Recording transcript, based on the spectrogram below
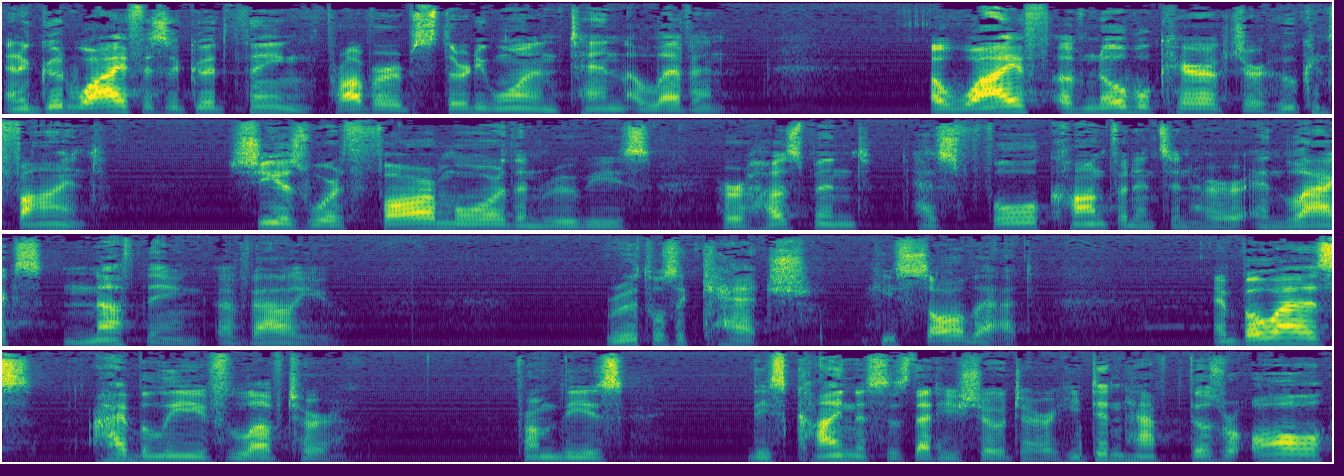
And a good wife is a good thing. Proverbs 31 10, 11. A wife of noble character, who can find? She is worth far more than rubies. Her husband has full confidence in her and lacks nothing of value. Ruth was a catch. He saw that. And Boaz, I believe, loved her from these, these kindnesses that he showed to her. He didn't have, those were all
